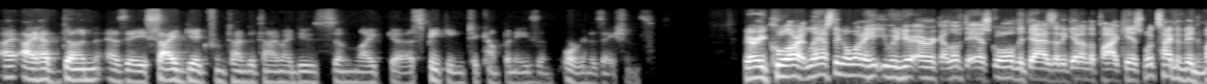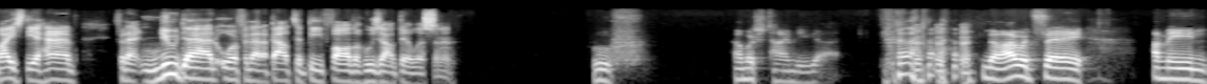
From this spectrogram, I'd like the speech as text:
I, I, have done as a side gig from time to time, I do some like uh, speaking to companies and organizations. Very cool. All right. Last thing I want to hit you with here, Eric. I love to ask all the dads that I get on the podcast what type of advice do you have for that new dad or for that about to be father who's out there listening? Oof. How much time do you got? no, I would say, I mean,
